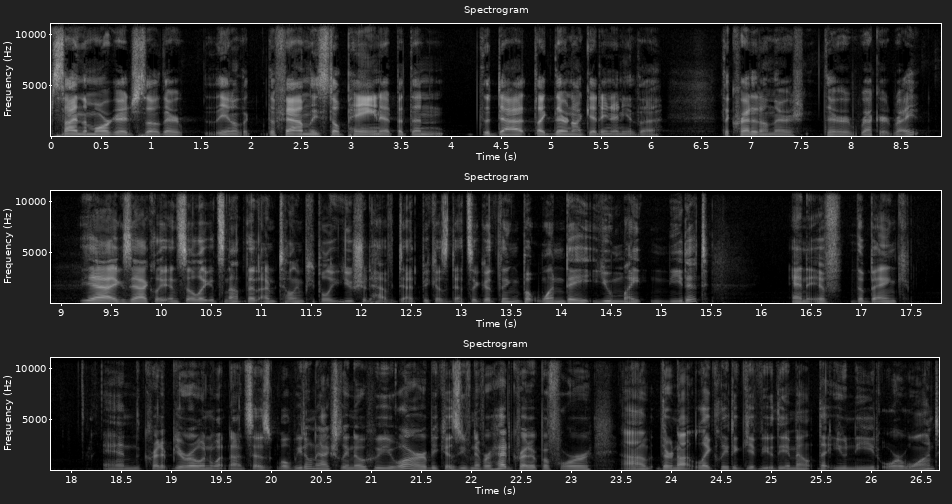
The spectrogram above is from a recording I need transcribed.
sign the mortgage so they're you know the the family's still paying it, but then the dad like they're not getting any of the the credit on their their record, right? Yeah, exactly. And so like it's not that I'm telling people you should have debt because debt's a good thing, but one day you might need it. And if the bank and credit bureau and whatnot says, well, we don't actually know who you are because you've never had credit before, uh, they're not likely to give you the amount that you need or want.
